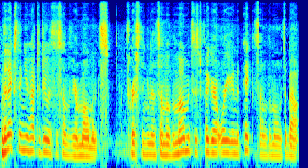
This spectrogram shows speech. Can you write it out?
The next thing you have to do is the sum of your moments. First thing in the sum of the moments is to figure out where you're going to take the sum of the moments about.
